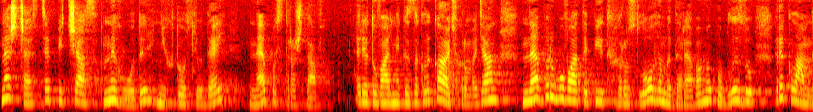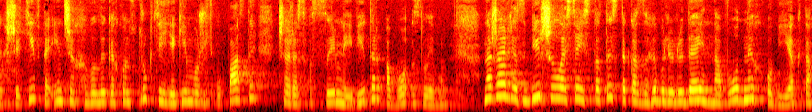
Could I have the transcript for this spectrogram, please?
На щастя, під час негоди ніхто з людей не постраждав. Рятувальники закликають громадян не перебувати під розлогими деревами поблизу рекламних щитів та інших великих конструкцій, які можуть упасти через сильний вітер або зливу. На жаль, збільшилася і статистика загибелі людей на водних об'єктах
